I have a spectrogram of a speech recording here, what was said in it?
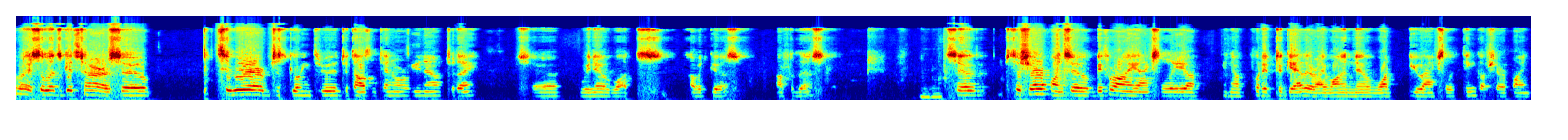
All right, so let's get started. So, so we're just going through 2010 overview now today. So we know what's how it goes after this. Mm-hmm. So, so SharePoint. So before I actually, uh, you know, put it together, I want to know what you actually think of SharePoint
